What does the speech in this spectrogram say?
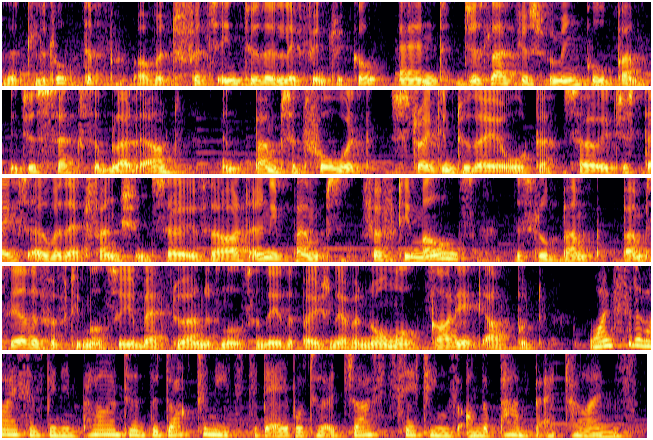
that little tip of it fits into the left ventricle and just like your swimming pool pump, it just sucks the blood out and pumps it forward straight into the aorta. So it just takes over that function. So if the heart only pumps 50 mils, this little pump pumps the other 50 mils. So you're back to 100 mils and there the patient have a normal cardiac output. Once the device has been implanted, the doctor needs to be able to adjust settings on the pump at times.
